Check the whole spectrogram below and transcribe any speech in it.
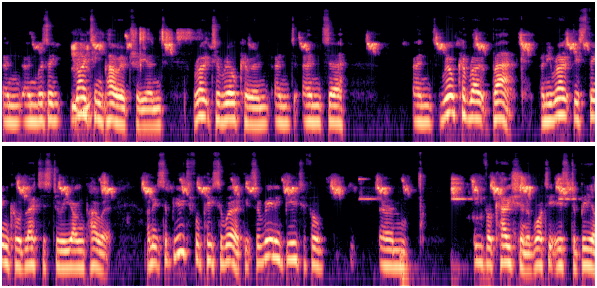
and, and was a, Mm-hmm. writing poetry and wrote to Rilke and and and uh, and Rilke wrote back and he wrote this thing called Letters to a Young Poet and it's a beautiful piece of work. It's a really beautiful um, evocation of what it is to be a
